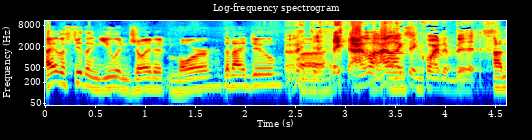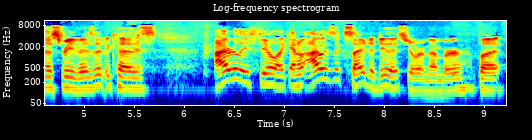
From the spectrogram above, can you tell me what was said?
I have a feeling you enjoyed it more than I do. I, uh, did. I, I liked this- it quite a bit. on this revisit because I really feel like, and I was excited to do this. You'll remember, but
